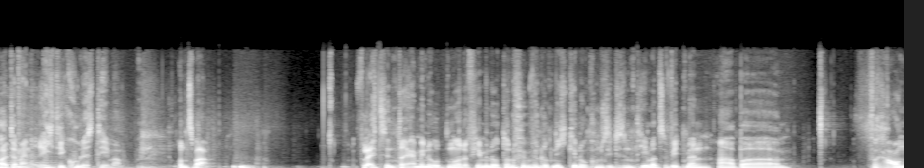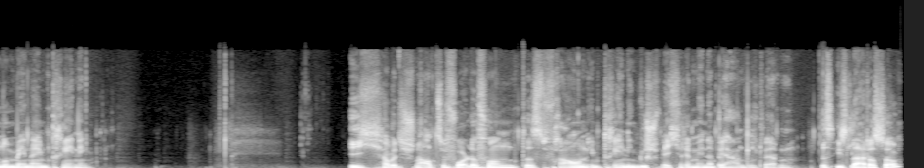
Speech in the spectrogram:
Heute mein richtig cooles Thema. Und zwar, vielleicht sind drei Minuten oder vier Minuten oder fünf Minuten nicht genug, um sich diesem Thema zu widmen, aber Frauen und Männer im Training. Ich habe die Schnauze voll davon, dass Frauen im Training wie schwächere Männer behandelt werden. Das ist leider so.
